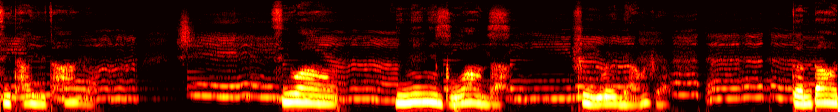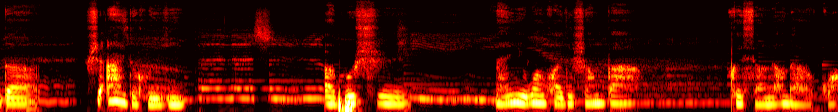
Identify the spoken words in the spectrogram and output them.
寄他于他人，希望你念念不忘的是一位良人，等到的是爱的回应，而不是难以忘怀的伤疤和响亮的耳光。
